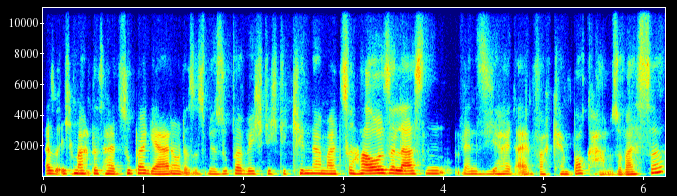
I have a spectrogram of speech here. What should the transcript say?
also ich mache das halt super gerne und das ist mir super wichtig, die Kinder mal zu Hause lassen, wenn sie halt einfach keinen Bock haben, so weißt du?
